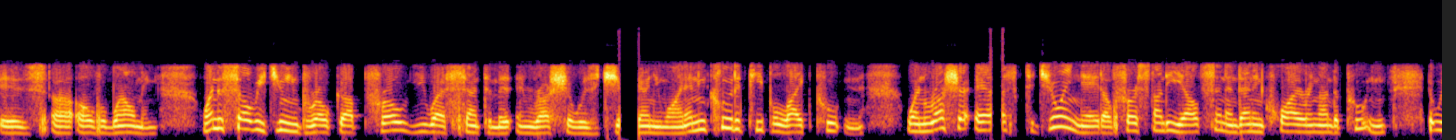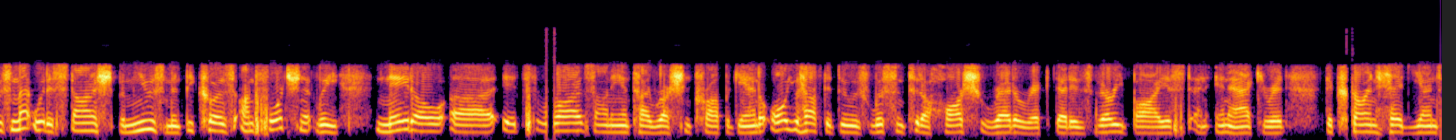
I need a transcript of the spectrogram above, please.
is uh, overwhelming. When the Soviet Union broke up, pro U.S. sentiment in Russia was genuine and included people like Putin. When Russia asked to join NATO, first under Yeltsin and then inquiring under Putin, it was met with astonished amusement because, unfortunately, NATO uh, it thrives on anti-Russian propaganda. All you have to do is listen to the harsh rhetoric that is very biased and inaccurate. The current head Jens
